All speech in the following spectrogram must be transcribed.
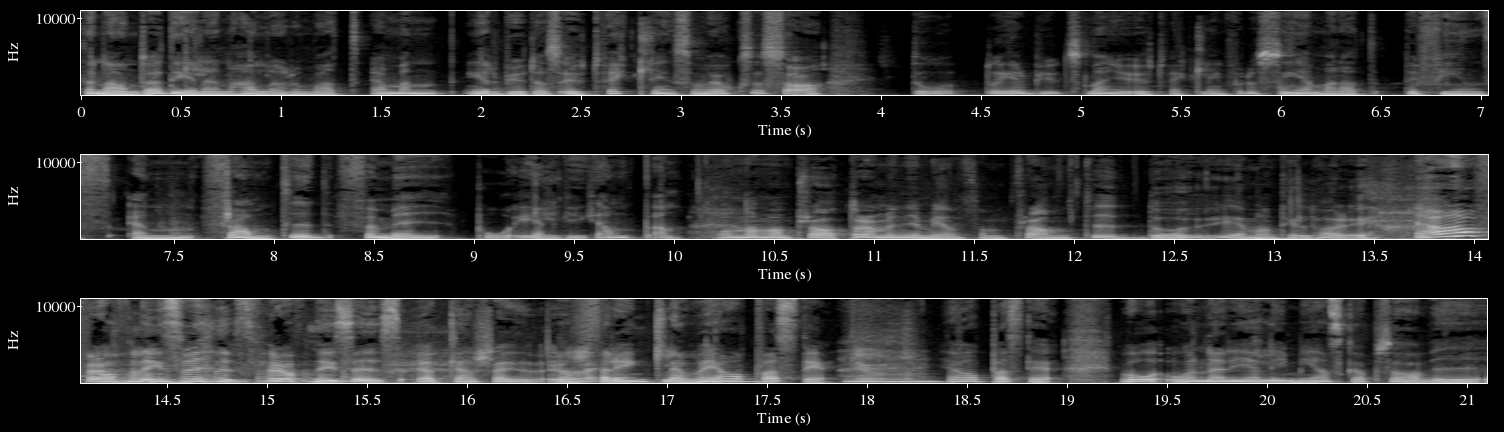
Den andra delen handlar om att ja, men erbjudas utveckling, som vi också sa. Då, då erbjuds man ju utveckling, för då ser man att det finns en framtid för mig på Elgiganten. Och när man pratar om en gemensam framtid, då är man tillhörig? Ja, förhoppningsvis. förhoppningsvis. Jag kanske Eller? förenklar, men jag hoppas det. Jo, men... Jag hoppas det. Och, och, när det gäller gemenskap så har vi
